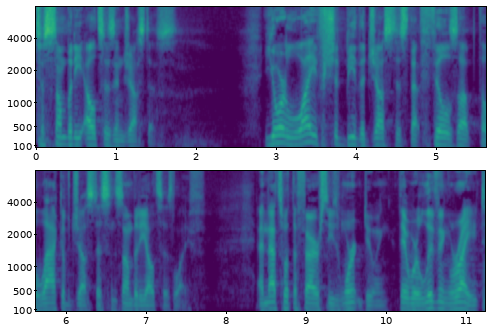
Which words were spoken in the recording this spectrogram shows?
to somebody else's injustice. Your life should be the justice that fills up the lack of justice in somebody else's life. And that's what the Pharisees weren't doing. They were living right,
